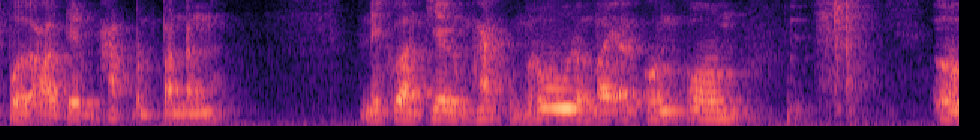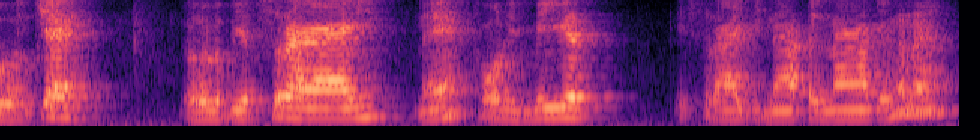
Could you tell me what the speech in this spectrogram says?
ធ្វើឲ្យទៀតហាត់ប៉ុណ្្នឹងនេះគាត់ជាលំហាត់គំរូដើម្បីឲ្យកូនកូនអឺចេះរបៀបស្រាយណាធននិមិត្តគេស្រាយពីណាទៅណាអញ្ចឹងណា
